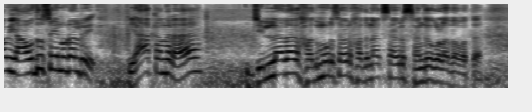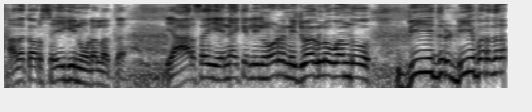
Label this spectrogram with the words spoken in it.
ನಾವು ಯಾವುದೂ ಸಹಿ ನೋಡಲ್ರಿ. ಯಾಕಂದ್ರೆ ಜಿಲ್ಲಾದಾಗ ಹದಿಮೂರು ಸಾವಿರ, ಹದಿನಾಲ್ಕು ಸಾವಿರ ಸಂಘಗಳು ಅದಾವತ್ತ ಅದಕ್ಕೆ ಅವ್ರು ಸೈಗಿ ನೋಡಲ್ಲತ್ತ ಯಾರು ಸೈ ಏನೇ ಹಾಕಿರ್ಲಿ ಇಲ್ಲಿ ನೋಡ್ರಿ, ನಿಜವಾಗ್ಲೂ ಒಂದು ಬಿ ಇದ್ರು ಡಿ ಬರ್ದಾರ,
